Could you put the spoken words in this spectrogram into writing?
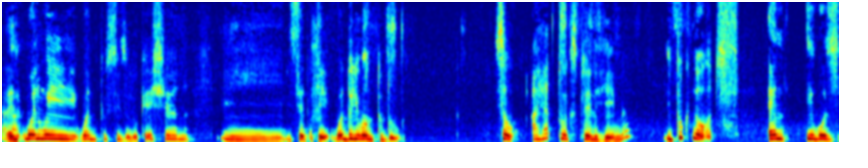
Uh-huh. And when we went to see the location, he, he said, "Okay, what do you want to do?" So I had to explain him. He took notes, and he was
